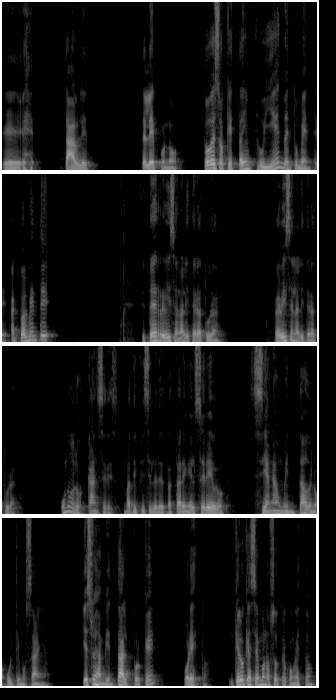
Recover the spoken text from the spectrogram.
eh, tablet, teléfono, todo eso que está influyendo en tu mente. Actualmente, si ustedes revisan la literatura, revisen la literatura, uno de los cánceres más difíciles de tratar en el cerebro se han aumentado en los últimos años. Y eso es ambiental. ¿Por qué? Por esto. ¿Y qué es lo que hacemos nosotros con esto?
